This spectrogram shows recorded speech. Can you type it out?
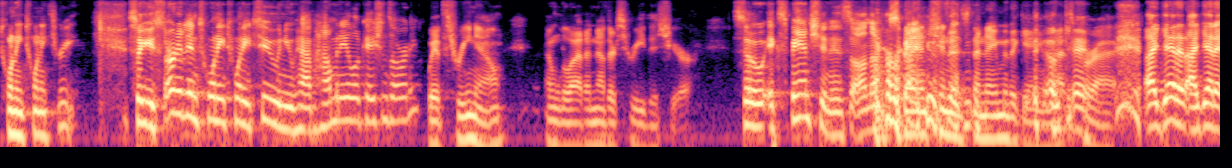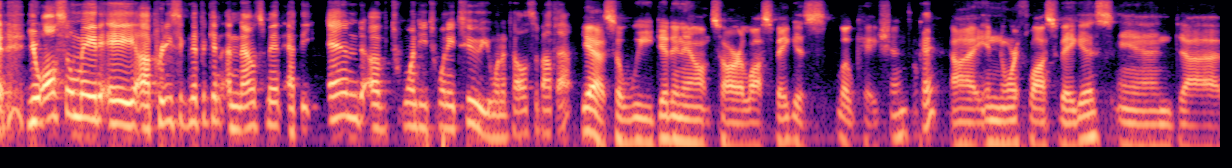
2023. So you started in 2022 and you have how many locations already? We have three now, and we'll add another three this year. So expansion is on the Expansion horizon. is the name of the game. That's Okay. correct. I get it. I get it. You also made a, uh pretty significant announcement at the end of 2022. You want to tell us about that? Yeah, so we did announce our Las Vegas location. Okay. Uh, in North Las Vegas, and uh,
